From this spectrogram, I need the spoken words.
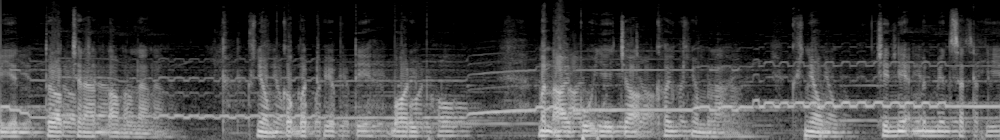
មានទ្រព្យច្រើនដល់ម្លឹងខ្ញុំក៏បិទទ្វារផ្ទះបរិភោគមិនឲ្យពួកយាយចកឃើញខ្ញុំឡើយខ្ញុំជាអ្នកមិនមានសទ្ធា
